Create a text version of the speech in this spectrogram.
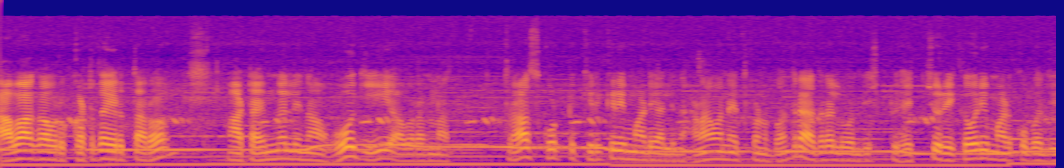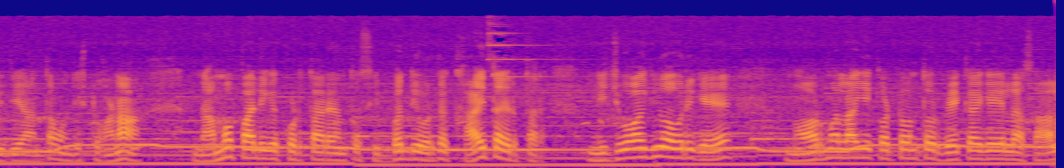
ಯಾವಾಗ ಅವರು ಕಟ್ಟದೇ ಇರ್ತಾರೋ ಆ ಟೈಮ್ನಲ್ಲಿ ನಾವು ಹೋಗಿ ಅವರನ್ನು ತ್ರಾಸು ಕೊಟ್ಟು ಕಿರಿಕಿರಿ ಮಾಡಿ ಅಲ್ಲಿನ ಹಣವನ್ನು ಎತ್ಕೊಂಡು ಬಂದರೆ ಅದರಲ್ಲಿ ಒಂದಿಷ್ಟು ಹೆಚ್ಚು ರಿಕವರಿ ಮಾಡ್ಕೊ ಬಂದಿದೆಯಾ ಅಂತ ಒಂದಿಷ್ಟು ಹಣ ನಮ್ಮ ಪಾಲಿಗೆ ಕೊಡ್ತಾರೆ ಅಂತ ಸಿಬ್ಬಂದಿ ವರ್ಗ ಕಾಯ್ತಾ ಇರ್ತಾರೆ. ನಿಜವಾಗಿಯೂ ಅವರಿಗೆ ನಾರ್ಮಲ್ ಆಗಿ ಕಟ್ಟುವಂಥವ್ರು ಬೇಕಾಗೇ ಇಲ್ಲ. ಸಾಲ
